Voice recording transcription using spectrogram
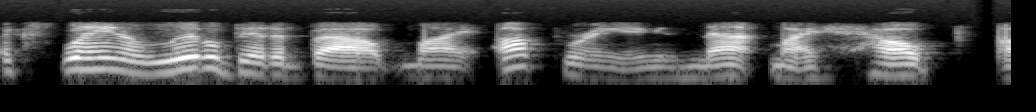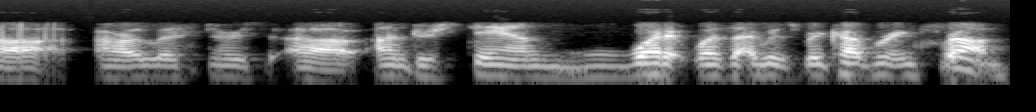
explain a little bit about my upbringing, and that might help uh, our listeners uh, understand what it was I was recovering from.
